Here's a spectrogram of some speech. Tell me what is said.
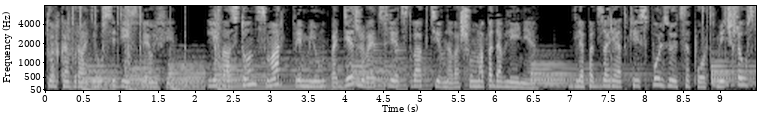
только в радиусе действия Wi-Fi. Livaston Smart Premium поддерживает средства активного шумоподавления. Для подзарядки используется порт MicroUSP.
